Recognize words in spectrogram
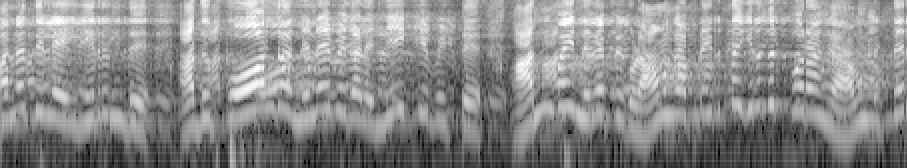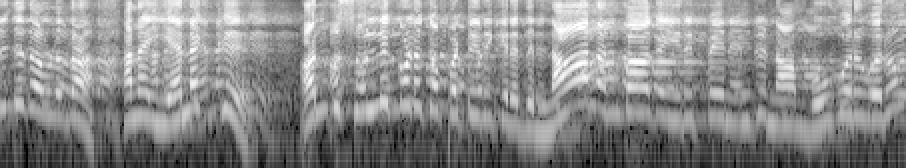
மனதிலே இருந்து அது போன்ற நினைவுகளை நீக்கிவிட்டு அன்பை நிரப்பிக்கொள்ளும் அவங்க அப்படி இருந்தா இருந்துட்டு போறாங்க. அவங்களுக்கு தெரிஞ்சது அவ்வளவுதான். ஆனா எனக்கு அன்பு சொல்லிக் கொடுக்கப்பட்டிருக்கிறது. நான் அன்பாக இருப்பேன் என்று நாம் ஒவ்வொருவரும்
